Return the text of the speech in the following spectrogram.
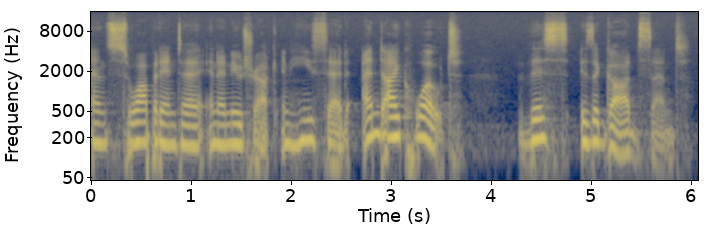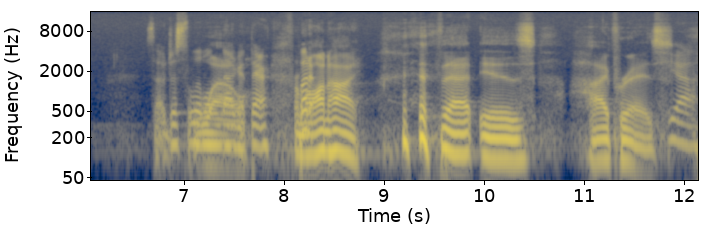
and swap it into in a new truck. And he said, and I quote, "This is a godsend." So just a little Wow. nugget there. From But- on high. that is high praise. Yeah,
